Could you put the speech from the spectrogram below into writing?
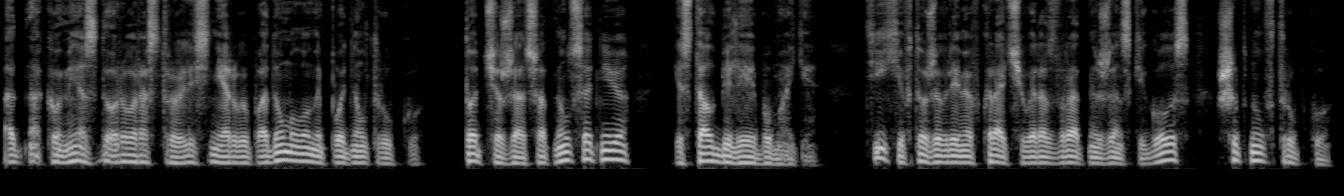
Однако у меня здорово расстроились нервы, подумал он и поднял трубку. Тотчас же отшатнулся от нее и стал белее бумаги. Тихий, в то же время вкрадчивый развратный женский голос шепнул в трубку.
